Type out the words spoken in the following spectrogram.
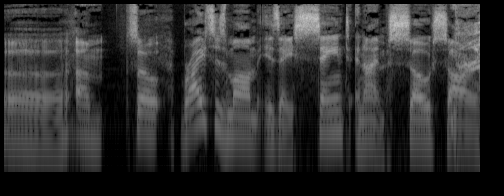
Uh, um. So Bryce's mom is a saint, and I'm so sorry.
